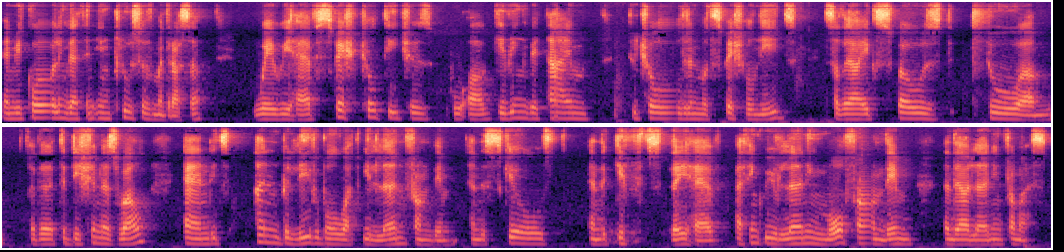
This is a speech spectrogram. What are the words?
and we're calling that an inclusive madrasa, where we have special teachers who are giving their time to children with special needs, so they are exposed to um, the tradition as well. And it's unbelievable what we learn from them and the skills and the gifts they have. I think we're learning more from them than they are learning from us.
